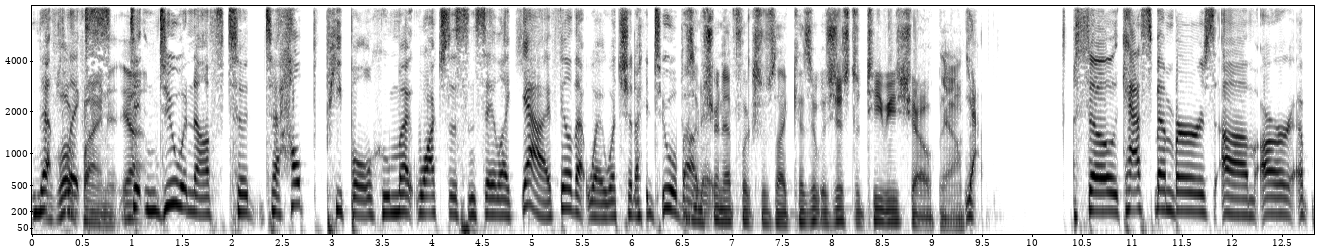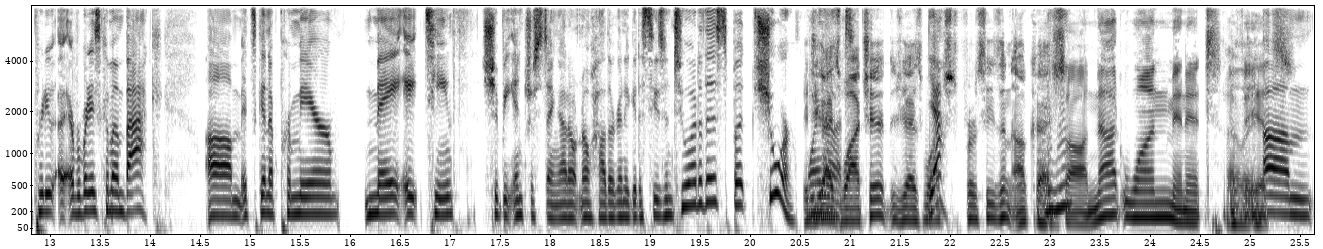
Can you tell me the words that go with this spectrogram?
Netflix it, yeah. didn't do enough to to help people who might watch this and say like yeah I feel that way what should I do about it? I'm sure Netflix was like, because it was just a TV show. Yeah. yeah. So cast members um, are pretty. Everybody's coming back. Um, it's going to premiere May 18th. Should be interesting. I don't know how they're going to get a season two out of this, but sure. Did why you guys not? watch it? Did you guys watch Yeah. first season? Okay. I saw not one minute of it. Um,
